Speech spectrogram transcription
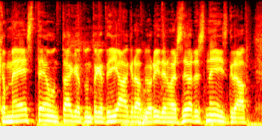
ka mēs te un tagad, un tagad ir jāgrāb, jo rītdien vairs nevarēs neizgrābt.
